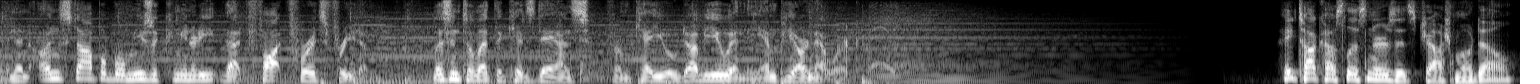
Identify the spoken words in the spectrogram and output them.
and an unstoppable music community that fought for its freedom. Listen to Let the Kids Dance from KUOW and the NPR network. Hey, Talkhouse listeners, it's Josh Modell.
